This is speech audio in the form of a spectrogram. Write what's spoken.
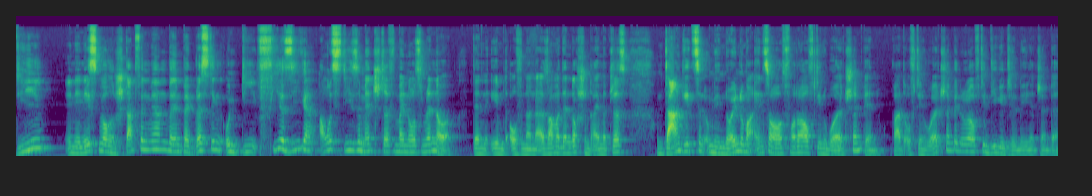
die in den nächsten Wochen stattfinden werden bei Impact Wrestling und die vier Sieger aus diesem Match treffen bei No Surrender denn eben aufeinander. Also haben wir dann doch schon drei Matches. Und da geht es dann um den neuen Nummer 1 Herausforderer auf den World Champion. War auf den World Champion oder auf den Digital Media Champion?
